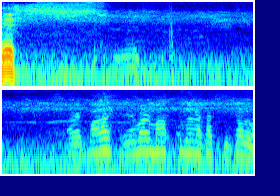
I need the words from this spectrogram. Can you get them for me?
মিস আরেকবার এবার মাছ তুলে রাখাচ্ছি চলো।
